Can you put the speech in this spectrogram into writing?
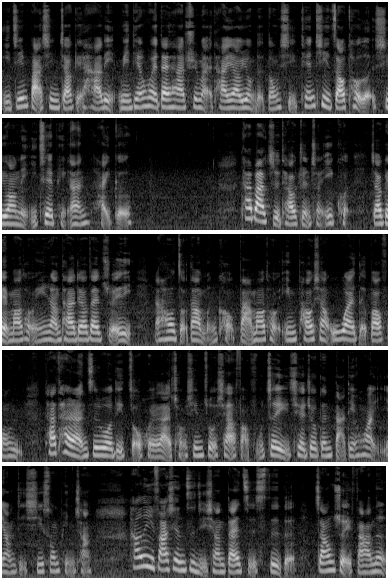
已经把信交给哈利，明天会带他去买他要用的东西。天气糟透了，希望你一切平安，海格。他把纸条卷成一捆，交给猫头鹰，让它叼在嘴里，然后走到门口，把猫头鹰抛向屋外的暴风雨。他泰然自若地走回来，重新坐下，仿佛这一切就跟打电话一样的稀松平常。哈利发现自己像呆子似的张嘴发愣，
